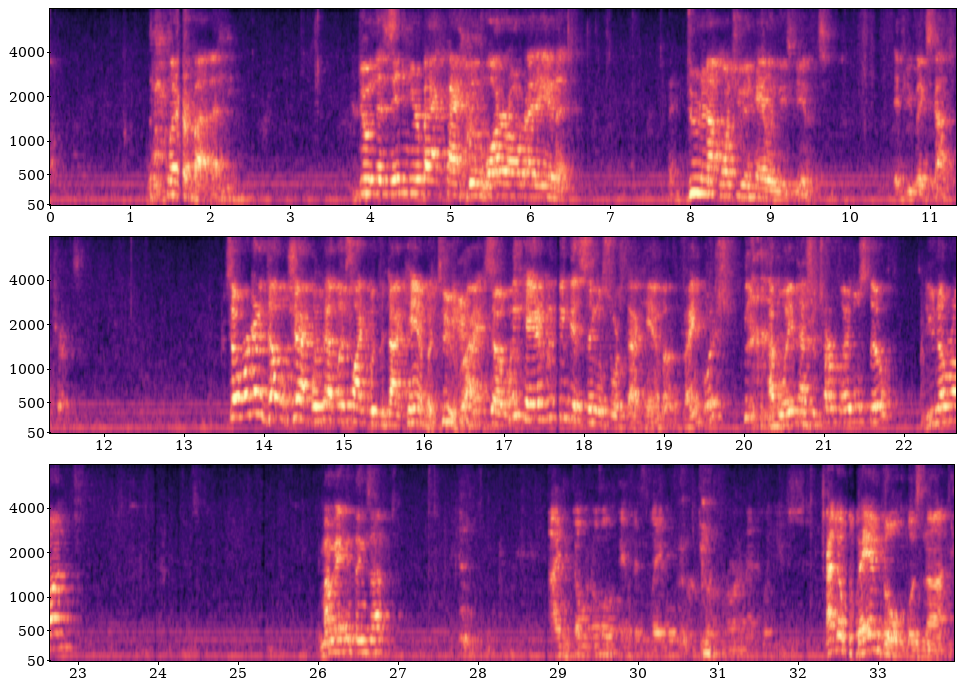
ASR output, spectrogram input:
We'll clarify that. You're doing this in your backpack with water already in it. I do not want you inhaling these fumes if you mix concentrates. So we're going to double check what that looks like with the dicamba too, right? So we can we can get single source dicamba. Vanquish, I believe, has a turf label still. Do you know, Ron? Am I making things up? I don't know if it's labeled for turf or ornamental use. I know Banvel was not.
